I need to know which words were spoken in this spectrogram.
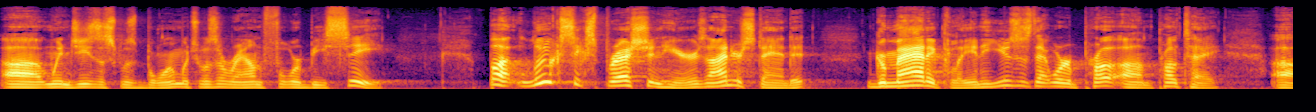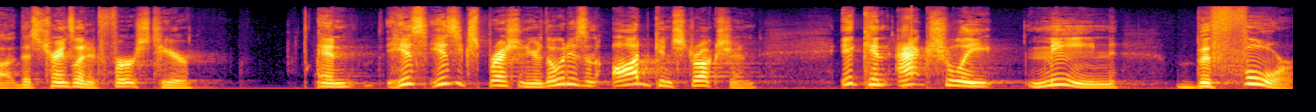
uh, when Jesus was born, which was around 4 BC. But Luke's expression here, as I understand it, grammatically, and he uses that word pro, um, prote, uh, that's translated first here, and his, his expression here, though it is an odd construction, it can actually mean before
